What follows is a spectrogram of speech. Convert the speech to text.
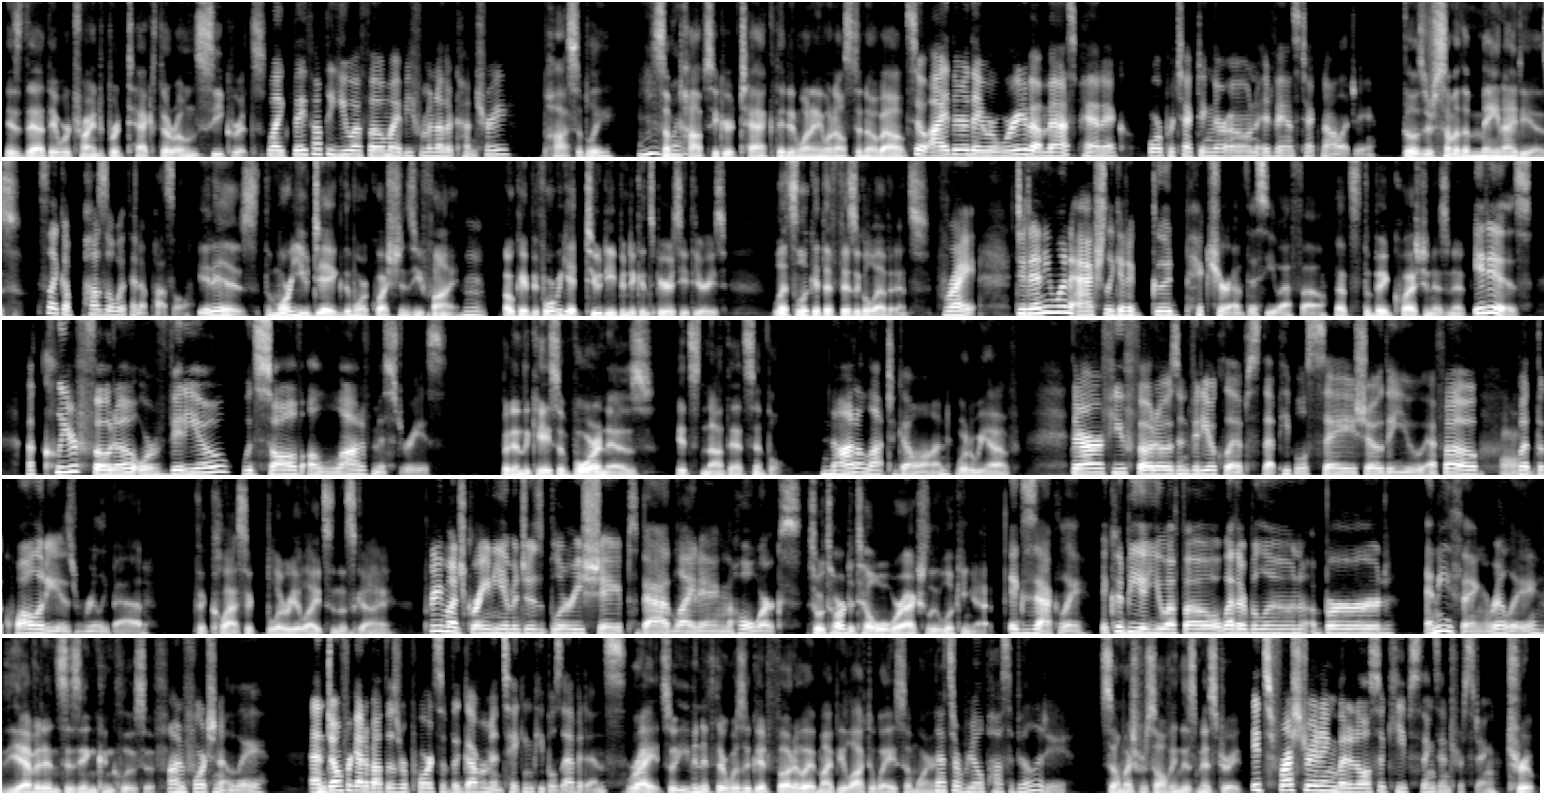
is that they were trying to protect their own secrets. Like they thought the UFO might be from another country? Possibly. Mm, Some what- top secret tech they didn't want anyone else to know about. So either they were worried about mass panic or protecting their own advanced technology. Those are some of the main ideas. It's like a puzzle within a puzzle. It is. The more you dig, the more questions you find. Hmm. Okay, before we get too deep into conspiracy theories, let's look at the physical evidence. Right. Did anyone actually get a good picture of this UFO? That's the big question, isn't it? It is. A clear photo or video would solve a lot of mysteries. But in the case of Voronezh, it's not that simple. Not a lot to go on. What do we have? There are a few photos and video clips that people say show the UFO, but the quality is really bad. the classic blurry lights in the sky. Pretty much grainy images, blurry shapes, bad lighting, the whole works. So it's hard to tell what we're actually looking at. Exactly. It could be a UFO, a weather balloon, a bird, anything, really. The evidence is inconclusive. Unfortunately. And don't forget about those reports of the government taking people's evidence. Right, so even if there was a good photo, it might be locked away somewhere. That's a real possibility. So much for solving this mystery. It's frustrating, but it also keeps things interesting. True.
